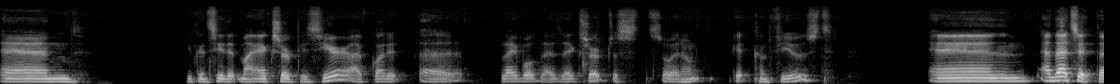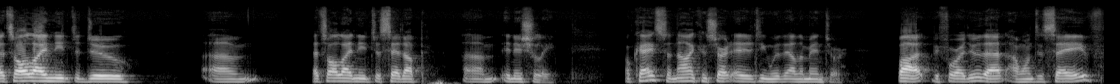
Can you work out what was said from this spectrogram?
and you can see that my excerpt is here. I've got it uh, labeled as excerpt just so I don't get confused. And, and that's it. That's all I need to do. Um, that's all I need to set up um, initially. Okay, so now I can start editing with Elementor. But before I do that, I want to save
